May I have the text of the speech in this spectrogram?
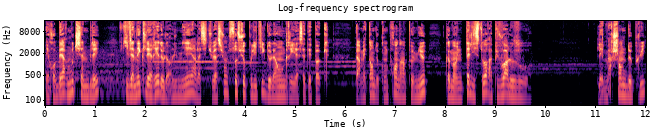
et Robert Muchemblé qui viennent éclairer de leur lumière la situation sociopolitique de la Hongrie à cette époque, permettant de comprendre un peu mieux comment une telle histoire a pu voir le jour. Les marchandes de pluie,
